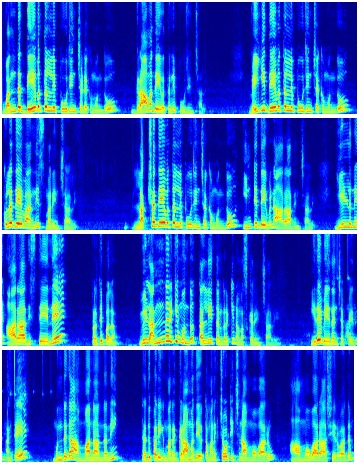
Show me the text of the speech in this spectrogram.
వంద దేవతల్ని పూజించడక ముందు గ్రామ దేవతని పూజించాలి. వెయ్యి దేవతల్ని పూజించక ముందు కులదేవాన్ని స్మరించాలి. లక్ష దేవతల్ని పూజించక ముందు ఇంటి దేవుని ఆరాధించాలి. వీళ్ళని ఆరాధిస్తేనే ప్రతిఫలం. వీళ్ళందరికీ ముందు తల్లి తండ్రికి నమస్కరించాలి. ఇదే వేదం చెప్పేది. అంటే ముందుగా అమ్మా నాన్నని తదుపరి మన గ్రామ దేవత మనకి చోటు ఇచ్చిన అమ్మవారు ఆ అమ్మవారి ఆశీర్వాదం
